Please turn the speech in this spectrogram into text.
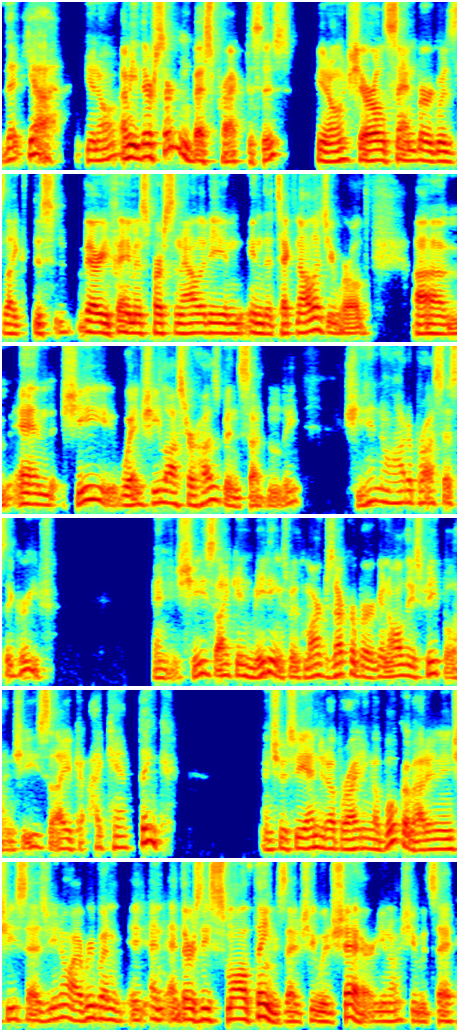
that yeah, you know, I mean there are certain best practices you know sheryl sandberg was like this very famous personality in in the technology world um, and she, when she lost her husband suddenly, she didn't know how to process the grief. And she's like in meetings with Mark Zuckerberg and all these people. And she's like, I can't think. And so she ended up writing a book about it. And she says, you know, everyone, and, and there's these small things that she would share. You know, she would say,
